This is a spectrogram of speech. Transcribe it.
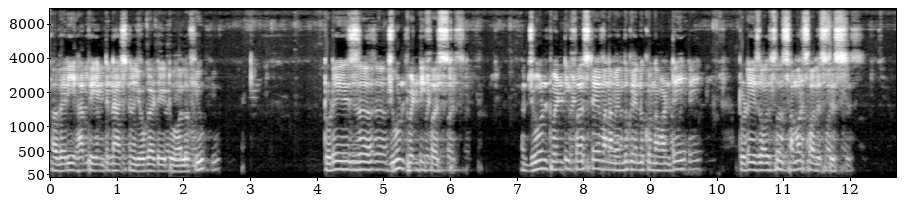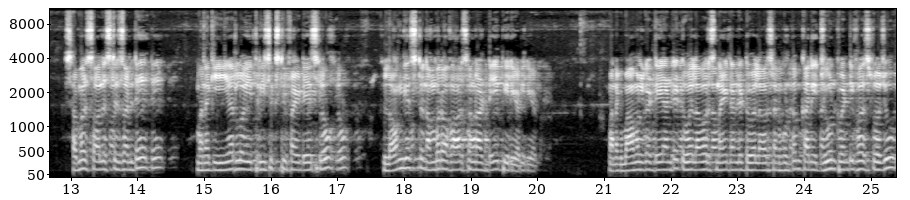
a very happy International Yoga Day to all of you today is June twenty first June twenty ఫస్టే మనం ఎందుకు ఎన్నుకున్నామంటే today is also summer solstice summer solstice అంటే మనకి ఇయర్లో ఈ త్రీ సిక్స్టీ ఫైవ్ డేస్లో లాంగెస్ట్ నంబర్ ఆఫ్ అవర్స్ ఉన్న డే పీరియడ్. మనకి మామూలుగా డే అంటే ట్వెల్వ్ అవర్స్ నైట్ అంటే ట్వెల్వ్ అవర్స్ అనుకుంటాం కానీ జూన్ ట్వంటీ ఫస్ట్ రోజు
